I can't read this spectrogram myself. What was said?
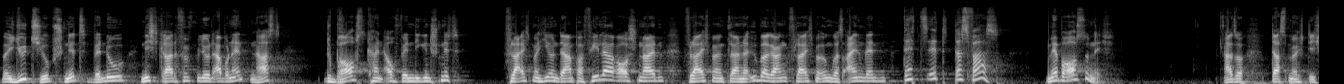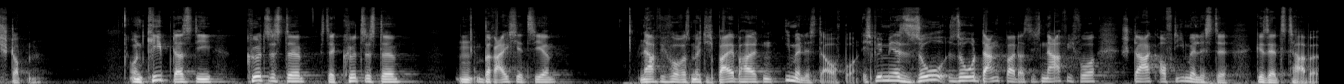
bei YouTube-Schnitt, wenn du nicht gerade 5 Millionen Abonnenten hast, du brauchst keinen aufwendigen Schnitt. Vielleicht mal hier und da ein paar Fehler rausschneiden, vielleicht mal ein kleiner Übergang, vielleicht mal irgendwas einblenden. That's it, das war's. Mehr brauchst du nicht. Also, das möchte ich stoppen. Und Keep, das ist die kürzeste, ist der kürzeste hm, Bereich jetzt hier nach wie vor, was möchte ich beibehalten? E-Mail-Liste aufbauen. Ich bin mir so, so dankbar, dass ich nach wie vor stark auf die E-Mail-Liste gesetzt habe.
